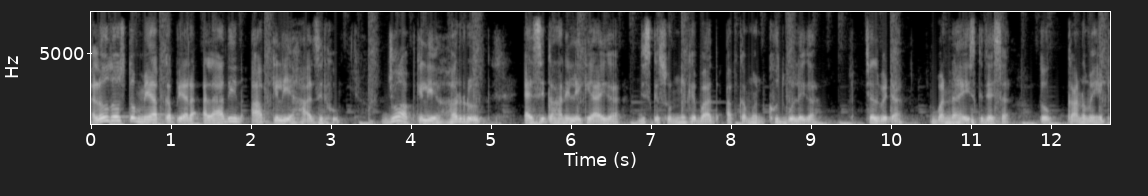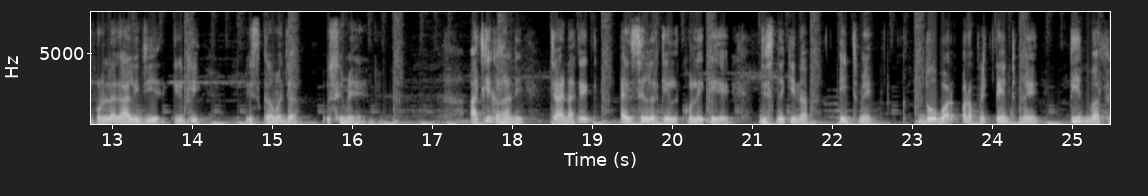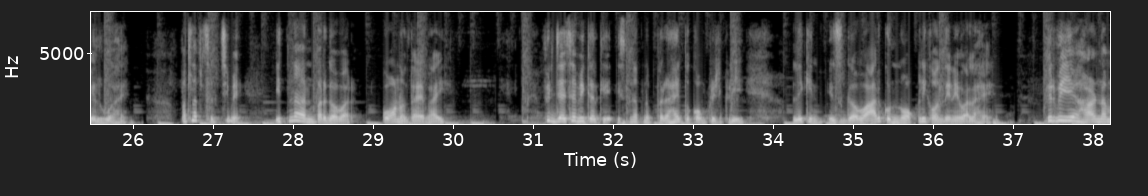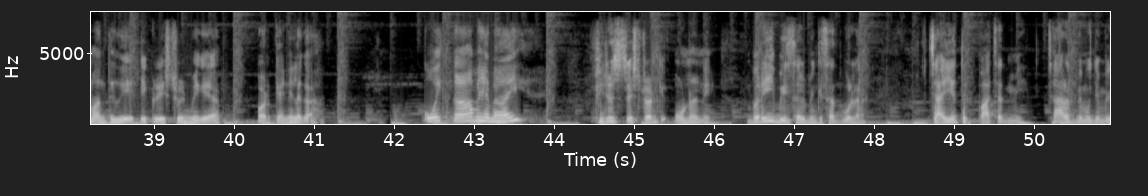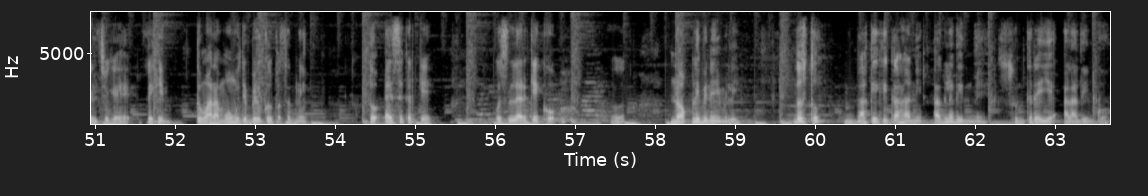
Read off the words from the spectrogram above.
Hello दोस्तों, मैं आपका प्यारा अलादीन आपके लिए हाजिर हूँ, जो आपके लिए हर रोज ऐसी कहानी लेके आएगा, जिसके सुनने के बाद आपका मन खुद बोलेगा, चल बेटा, बनना है इसके जैसा। तो कानों में हेडफोन लगा लीजिए, क्योंकि इसका मज़ा उसी में है। आज की कहानी चाइना के एक ऐसे लड़के को लेके है, जिसने कि ना एट में दो बार और अपने टेंथ में तीन बार फेल हुआ है। मतलब सच्ची में इतना अनपढ़ गवार कौन होता है भाई? फिर जैसे भी करके इसने अपना पढ़ाई तो कंप्लीट करी, लेकिन इस गवार को नौकरी कौन देने वाला है? फिर भी ये हार ना मानते हुए एक रेस्टोरेंट में गया और कहने लगा, कोई काम है भाई? फिर उस रेस्टोरेंट के ओनर ने बड़े ही बेशर्मी के साथ बोला, चाहिए तो पाँच आदमी, चार आदमी मुझे मिल चुके हैं, लेकिन तुम्हारा मुँह मुझे बिल्कुल पसंद नहीं। तो ऐसे करके उस लड़के को नौकरी भी नहीं मिली। दोस्तों, बाकी की कहानी अगले दिन में सुनते रहिए अलादीन को।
